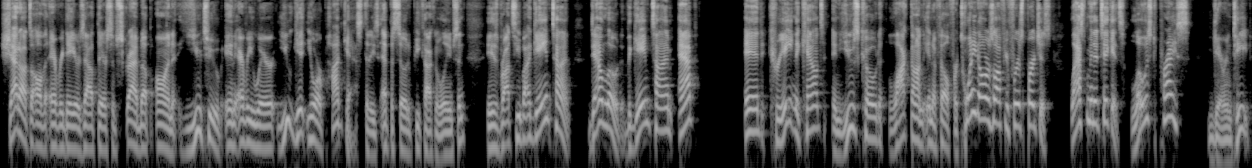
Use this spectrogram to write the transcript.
Shout out to all the everydayers out there. Subscribe up on YouTube and everywhere you get your podcast. Today's episode of Peacock and Williamson is brought to you by Game Time. Download the Game Time app and create an account and use code Locked On NFL for $20 off your first purchase. Last minute tickets, lowest price guaranteed.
